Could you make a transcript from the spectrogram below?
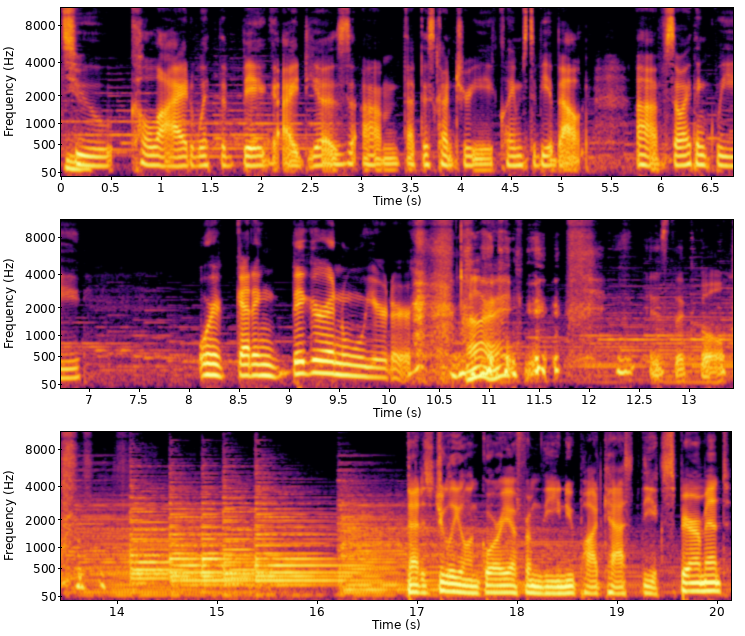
to collide with the big ideas um, that this country claims to be about. Uh, so I think we we're getting bigger and weirder. All right. is the goal. That is Julia Longoria from the new podcast, The Experiment,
